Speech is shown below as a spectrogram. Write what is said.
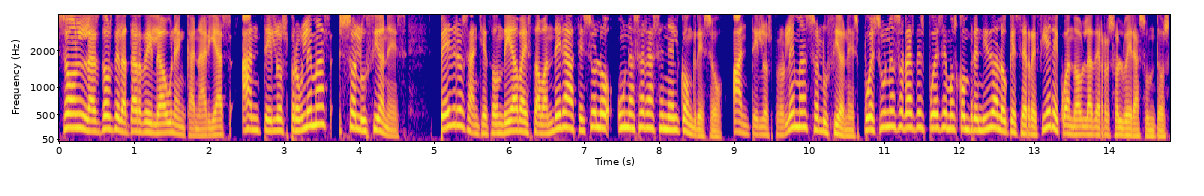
Son las 2 de la tarde y la una en Canarias. Ante los problemas, soluciones. Pedro Sánchez ondeaba esta bandera hace solo unas horas en el Congreso. Ante los problemas, soluciones. Pues unas horas después hemos comprendido a lo que se refiere cuando habla de resolver asuntos.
